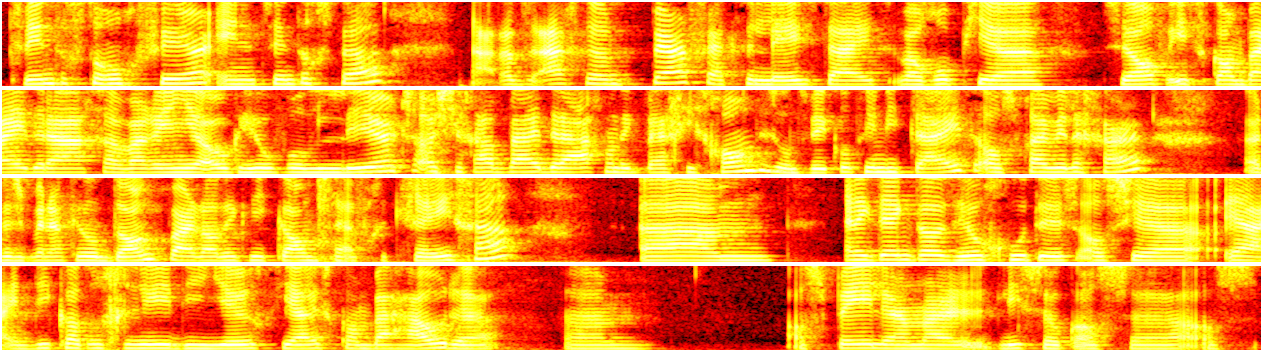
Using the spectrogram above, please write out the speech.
twintigste ongeveer, 21ste. Nou, dat is eigenlijk een perfecte leeftijd waarop je zelf iets kan bijdragen, waarin je ook heel veel leert als je gaat bijdragen. Want ik ben gigantisch ontwikkeld in die tijd als vrijwilliger. Uh, dus ik ben ook heel dankbaar dat ik die kans heb gekregen. Um, en ik denk dat het heel goed is als je ja, in die categorie die jeugd juist kan behouden. Um, als speler, maar het liefst ook als, uh, als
